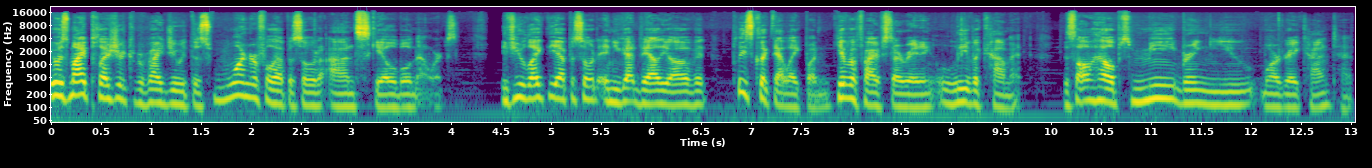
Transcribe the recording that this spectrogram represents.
It was my pleasure to provide you with this wonderful episode on scalable networks. If you liked the episode and you got value out of it, please click that like button, give a five star rating, leave a comment. This all helps me bring you more great content.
